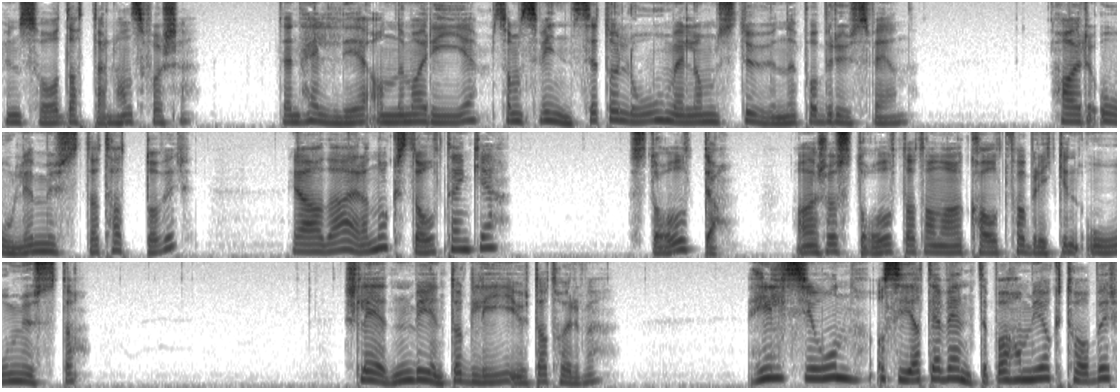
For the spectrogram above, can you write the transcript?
Hun så datteren hans for seg, den hellige Anne Marie som svinset og lo mellom stuene på Brusveen. Har Ole Mustad tatt over? Ja, da er han nok stolt, tenker jeg. Stolt, ja, han er så stolt at han har kalt fabrikken O Mustad. Sleden begynte å gli ut av torvet. Hils Jon og si at jeg venter på ham i oktober.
